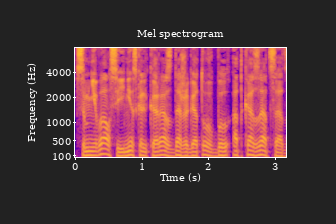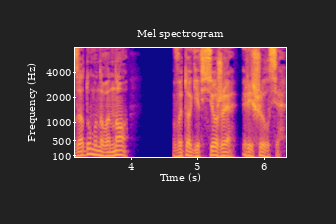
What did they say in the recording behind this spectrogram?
сомневался и несколько раз даже готов был отказаться от задуманного, но в итоге все же решился.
